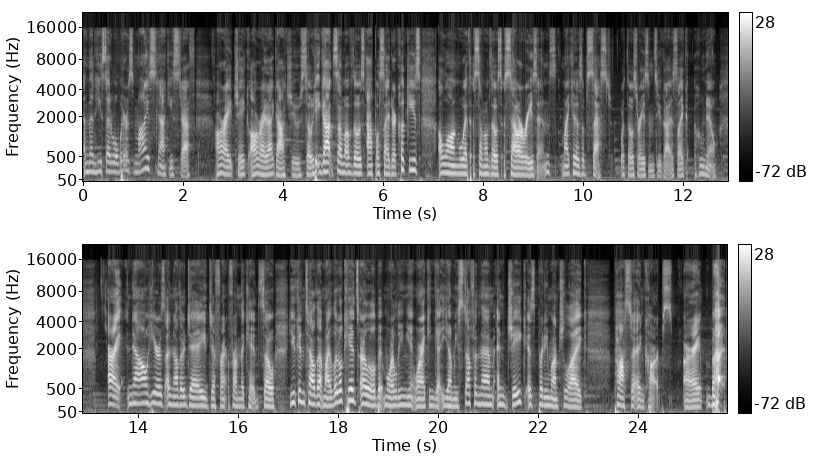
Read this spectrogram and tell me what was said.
And then he said, Well, where's my snacky stuff? All right, Jake. All right, I got you. So he got some of those apple cider cookies along with some of those sour raisins. My kid is obsessed with those raisins, you guys. Like, who knew? All right, now here's another day different from the kids. So you can tell that my little kids are a little bit more lenient where I can get yummy stuff in them. And Jake is pretty much like pasta and carbs all right? But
